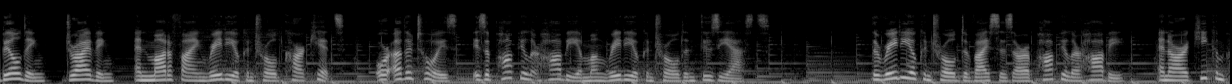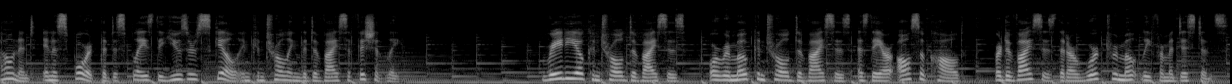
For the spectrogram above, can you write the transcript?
Building, driving, and modifying radio-controlled car kits, or other toys, is a popular hobby among radio-controlled enthusiasts. The radio-controlled devices are a popular hobby, and are a key component in a sport that displays the user's skill in controlling the device efficiently. Radio-controlled devices, or remote-controlled devices as they are also called, are devices that are worked remotely from a distance.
